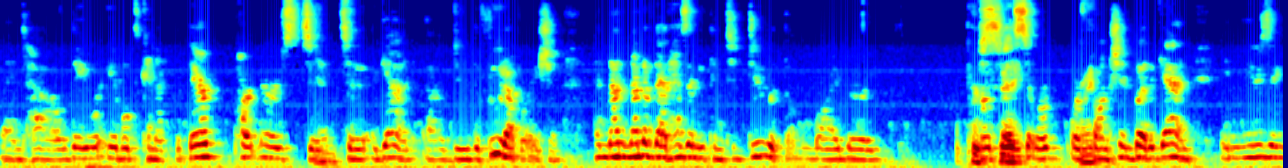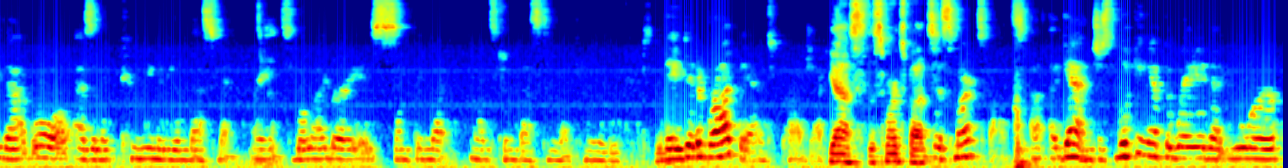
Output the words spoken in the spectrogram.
and how they were able to connect with their partners to, Yeah. to again, uh, do the food operation. And none, none of that has anything to do with the library Per purpose se. or, or right. function, but again, in using that role as a community investment, right? So the library is something that wants to invest in that community. They did a broadband project. Yes, the smart spots. The smart spots. Uh, again, just looking at the way that your,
